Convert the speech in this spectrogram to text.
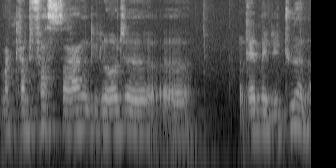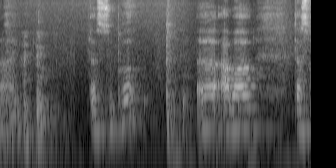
Man kann fast sagen, die Leute äh, rennen mir die Türen ein. Das ist super. Äh, aber das,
